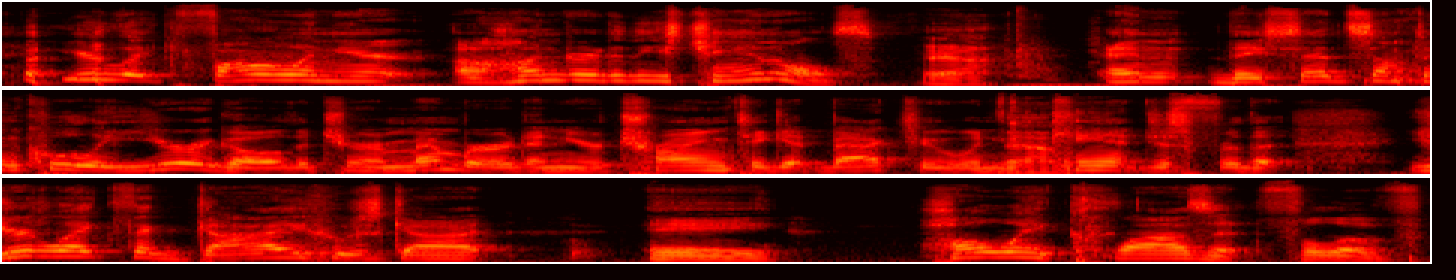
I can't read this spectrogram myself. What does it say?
you're like following your a hundred of these channels Yeah. and they said something cool a year ago that you remembered and you're trying to get back to and you Yeah. can't just for the you're like the guy who's got a hallway closet full of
